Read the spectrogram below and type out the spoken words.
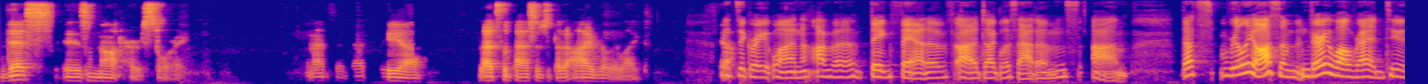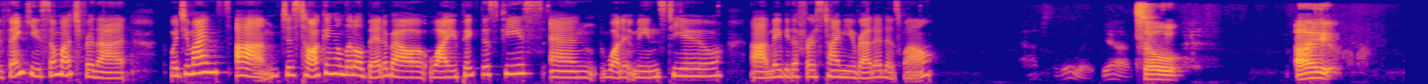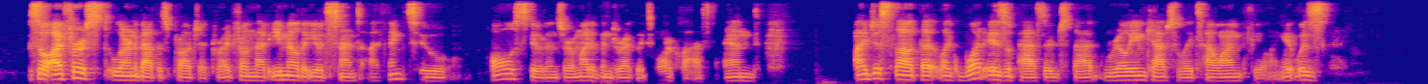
This is not her story. And that's it. That's the uh, that's the passage that I really liked. That's a great one. I'm a big fan of uh, Douglas Adams. Um, that's really awesome and very well read too. Thank you so much for that. Would you mind um, just talking a little bit about why you picked this piece and what it means to you? Uh, maybe the first time you read it as well. Absolutely, yeah. So I so I first learned about this project, right, from that email that you had sent, I think, to all students, or it might have been directly to our class. And I just thought that, like, what is a passage that really encapsulates how I'm feeling? It was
